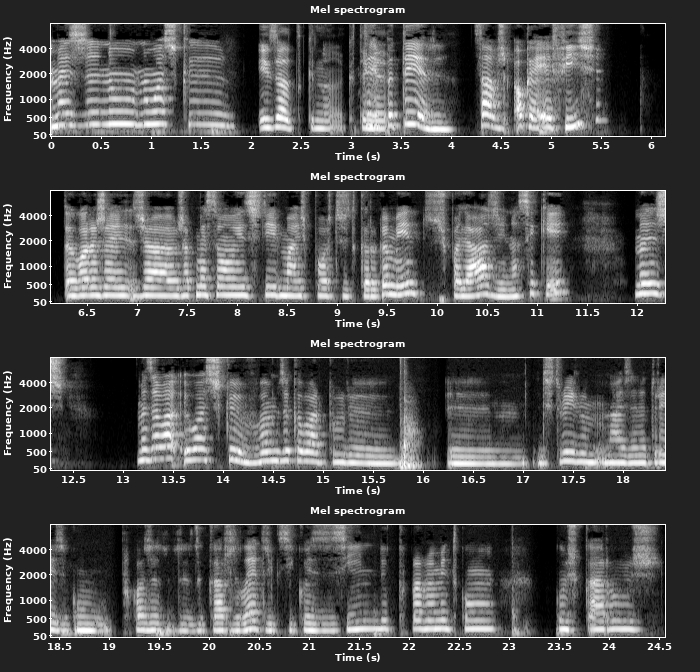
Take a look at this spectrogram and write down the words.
Mas eh, não, não acho que Exato, que, não, que ter, tenha. para ter, sabes? Ok, é fixe. Agora já, já, já começam a existir mais postos de carregamento, espalhagem, não sei o quê. Mas, mas eu, eu acho que vamos acabar por eh, eh, destruir mais a natureza com, por causa de, de carros elétricos e coisas assim do que propriamente com, com os carros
